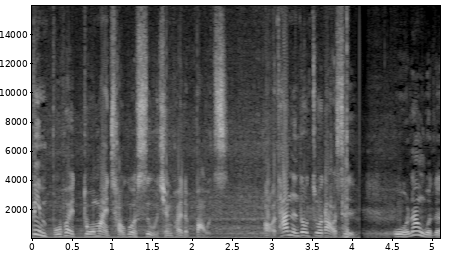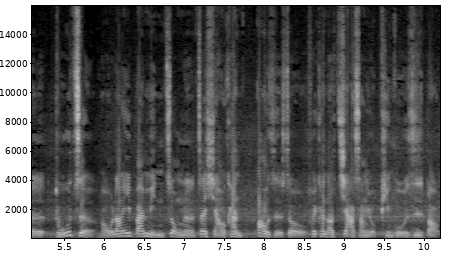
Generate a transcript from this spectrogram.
并不会多卖超过四五千块的报纸，哦，他能够做到的是，我让我的读者，哈，我让一般民众呢，在想要看报纸的时候，会看到架上有苹果日报，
